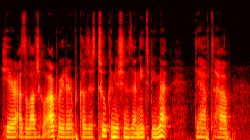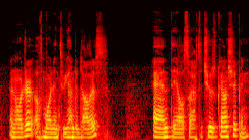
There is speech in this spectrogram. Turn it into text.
here as a logical operator because there's two conditions that need to be met they have to have an order of more than $300 and they also have to choose ground shipping.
